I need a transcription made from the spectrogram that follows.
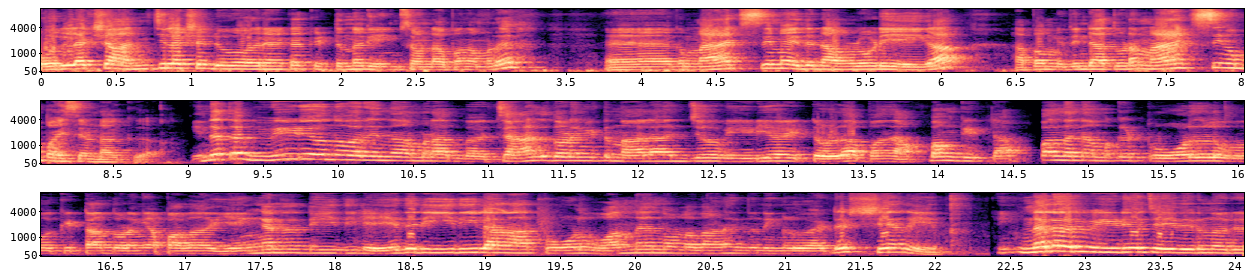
ഒരു ലക്ഷം അഞ്ച് ലക്ഷം രൂപ വരെയൊക്കെ കിട്ടുന്ന ഗെയിംസ് ഉണ്ട്. അപ്പോൾ നമ്മൾ മാക്സിമം ഇത് ഡൗൺലോഡ് ചെയ്യുക. അപ്പം ഇതിന്റെ അകത്തൂടെ മാക്സിമം പൈസ ഉണ്ടാക്കുക. ഇന്നത്തെ വീഡിയോ എന്ന് പറയുന്നത് നമ്മുടെ ചാനൽ തുടങ്ങിയിട്ട് നാലഞ്ചോ വീഡിയോ ഇട്ടുള്ളൂ. അപ്പം അപ്പം കിട്ട അപ്പം തന്നെ നമുക്ക് ട്രോളുകൾ കിട്ടാൻ തുടങ്ങി. അപ്പം അത് എങ്ങനെ രീതിയിൽ ഏത് രീതിയിലാണ് ആ ട്രോൾ വന്നതെന്നുള്ളതാണ് ഇന്ന് നിങ്ങളുമായിട്ട് ഷെയർ ചെയ്യുന്നത്. ഇന്നലെ ഒരു വീഡിയോ ചെയ്തിരുന്ന ഒരു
